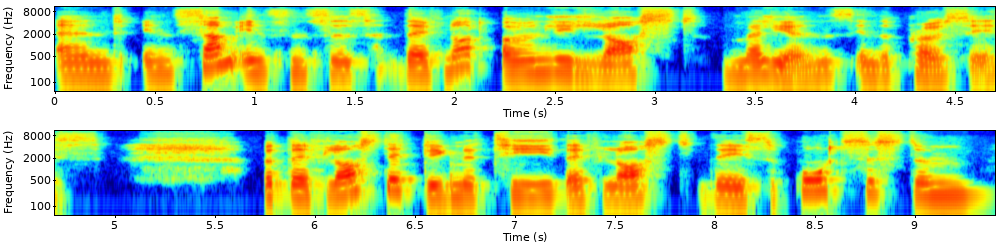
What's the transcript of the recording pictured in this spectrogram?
and in some instances, they've not only lost millions in the process, but they've lost their dignity, they've lost their support system,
